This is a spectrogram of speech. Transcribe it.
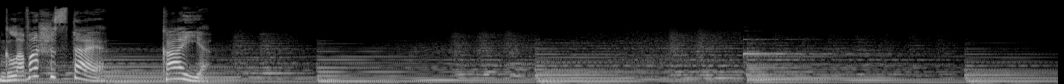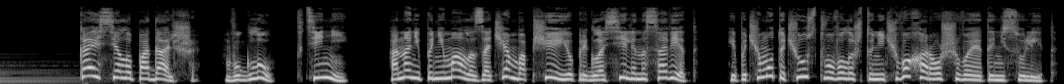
Глава шестая. Кайя. Кая села подальше, в углу, в тени. Она не понимала, зачем вообще ее пригласили на совет, и почему-то чувствовала, что ничего хорошего это не сулит.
